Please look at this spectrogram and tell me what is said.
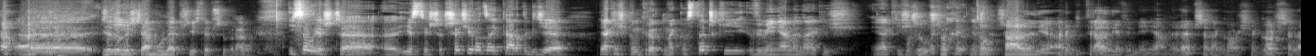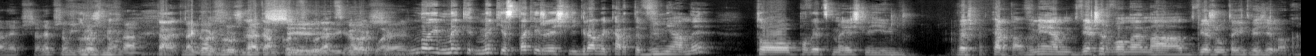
e, Gdzie to byś chciał ulepszyć te przyprawy? I są jeszcze, e, jest jeszcze trzeci rodzaj kart, gdzie jakieś konkretne kosteczki wymieniamy na jakieś, jakieś Może konkretne- Totalnie arbitralnie wymieniamy. Lepsze na gorsze, gorsze na lepsze, lepszą i W różnych- gorszą na, tak, na gorsze, w różnych na tam konfiguracjach, gorsze. No i myk, myk jest taki, że jeśli gramy kartę wymiany, to powiedzmy, jeśli weźmy, karta, wymieniam dwie czerwone na dwie żółte i dwie zielone.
